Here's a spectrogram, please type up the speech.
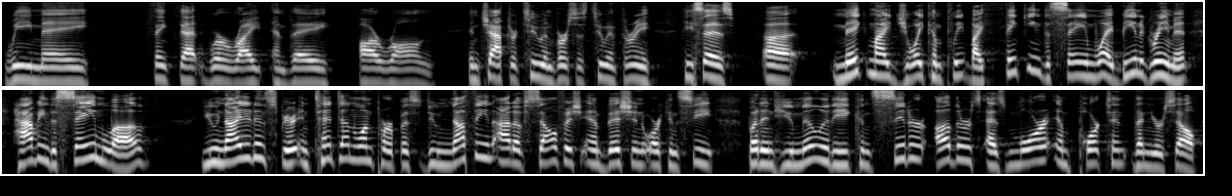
we may think that we're right and they are wrong. In chapter 2, in verses 2 and 3, he says, uh, Make my joy complete by thinking the same way, be in agreement, having the same love united in spirit, intent on one purpose, do nothing out of selfish ambition or conceit, but in humility consider others as more important than yourself.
